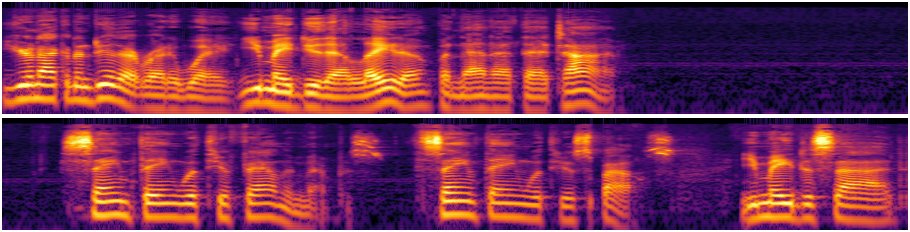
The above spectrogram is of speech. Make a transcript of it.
you're not going to do that right away. You may do that later, but not at that time. Same thing with your family members. Same thing with your spouse. You may decide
